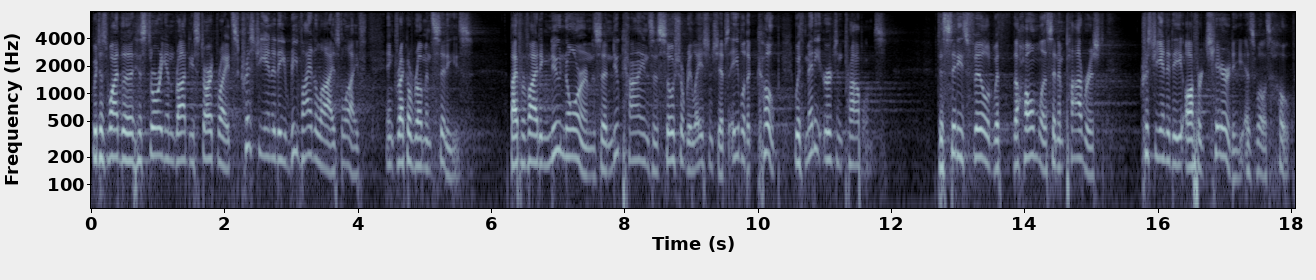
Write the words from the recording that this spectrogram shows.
which is why the historian Rodney Stark writes Christianity revitalized life in Greco Roman cities by providing new norms and new kinds of social relationships able to cope with many urgent problems. To cities filled with the homeless and impoverished, Christianity offered charity as well as hope.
